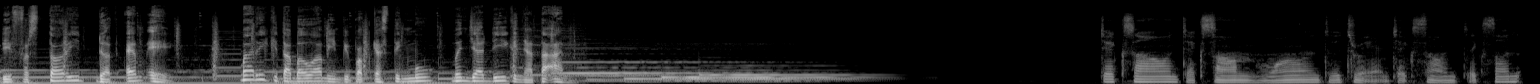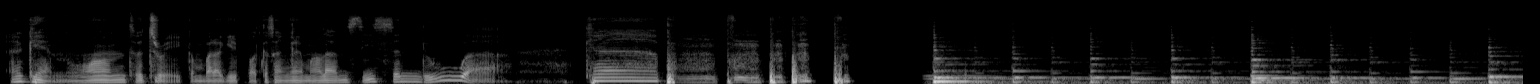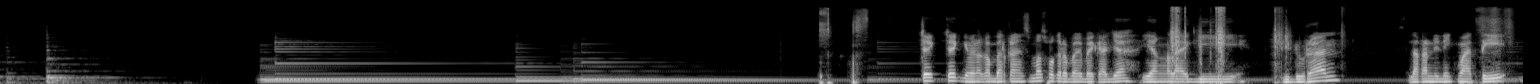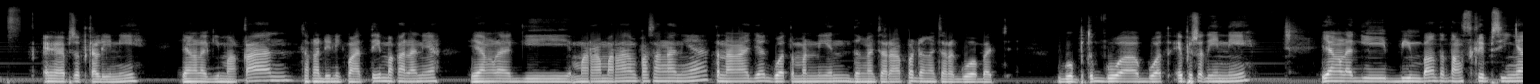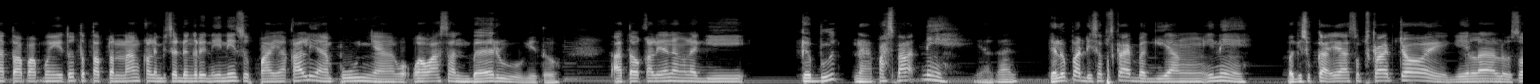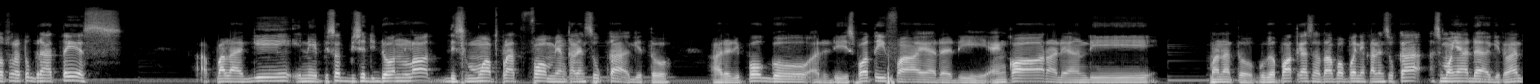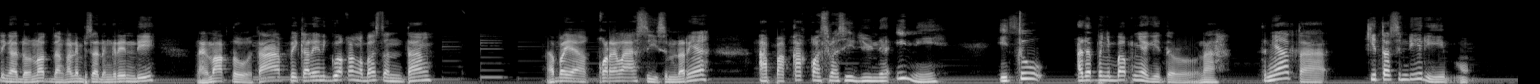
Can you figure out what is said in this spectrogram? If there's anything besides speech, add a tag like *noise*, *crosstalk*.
di firststory.me. Mari kita bawa mimpi podcastingmu menjadi kenyataan. Check sound, check sound, one, two, three, and check sound, check sound again, one, two, three. Kembali lagi di podcast Anggrek Malam season 2 Ka pum, pum, pum, pum, pum. Cek cek gimana kabar kalian semua? Semoga baik-baik aja. Yang lagi tiduran Silahkan dinikmati eh, episode kali ini. Yang lagi makan Silahkan dinikmati makanannya. Yang lagi marah-marah pasangannya Tenang aja gua temenin Dengan cara apa? Dengan cara gua baca Gua, gua buat episode ini. Yang lagi bimbang tentang skripsinya Atau apa pun itu tetap tenang. Kalian bisa dengerin ini Supaya kalian punya wawasan baru gitu. Atau kalian yang lagi gabut nah pas banget nih ya kan? Jangan lupa di subscribe bagi yang ini. Bagi suka ya subscribe coy. Gila lu subscribe tuh gratis. Apalagi ini episode bisa di download di semua platform yang kalian suka gitu. Ada di Pogo ada di Spotify ada di Anchor ada yang di mana tuh? Google Podcast atau apa pun yang kalian suka semuanya ada gitu kan? Tinggal download dan kalian bisa dengerin di lain waktu. Tapi kali ini gue akan ngebahas tentang apa ya? Korelasi sebenarnya apakah konspirasi di dunia ini itu ada penyebabnya gitu? Loh. Nah, ternyata kita sendiri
